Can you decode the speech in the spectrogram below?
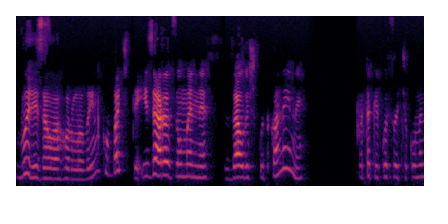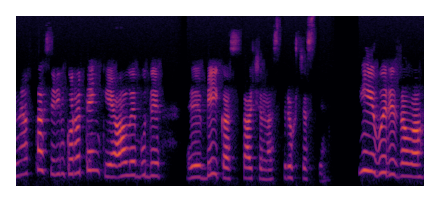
Вирізала горловинку, бачите, і зараз у мене залишку тканини. Отакий кусочок у мене остався. Він коротенький, але буде е, бійка стачена з трьох частин. І вирізала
